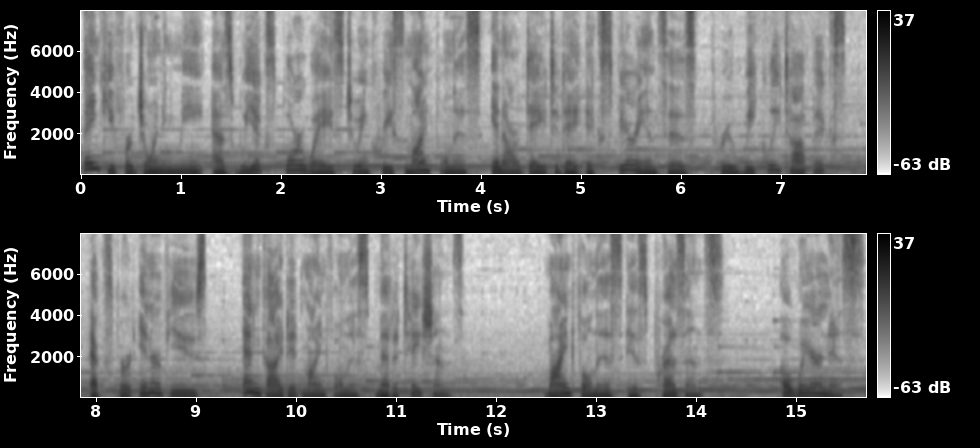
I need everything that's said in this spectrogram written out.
Thank you for joining me as we explore ways to increase mindfulness in our day to day experiences through weekly topics expert interviews, and guided mindfulness meditations. Mindfulness is presence, awareness.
